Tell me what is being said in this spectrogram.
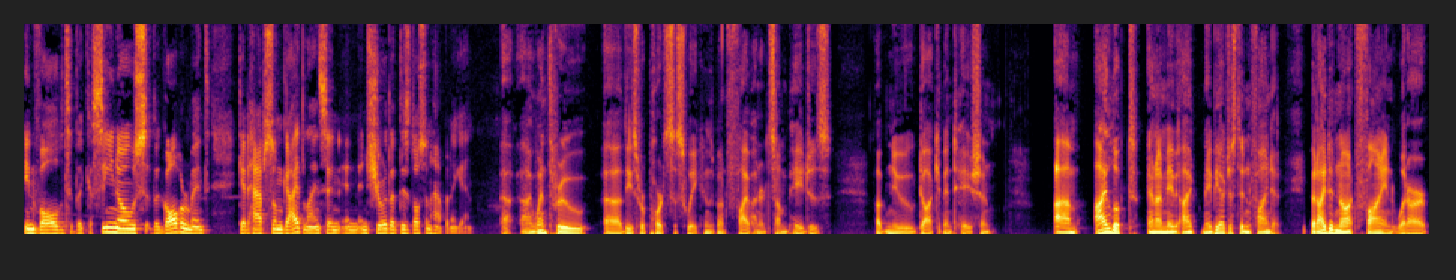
involved, the casinos, the government, can have some guidelines and, and ensure that this doesn't happen again. Uh, I went through uh, these reports this week, and it was about 500 some pages of new documentation. Um, I looked, and I maybe I maybe I just didn't find it. But I did not find what our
